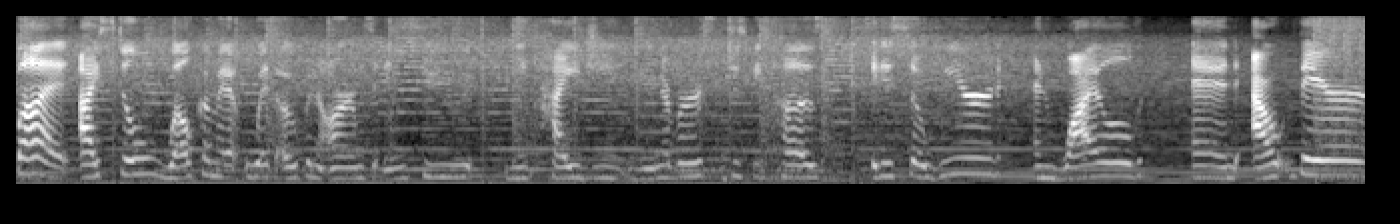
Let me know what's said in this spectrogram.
But I still welcome it with open arms into the Kaiji universe just because it is so weird and wild and out there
